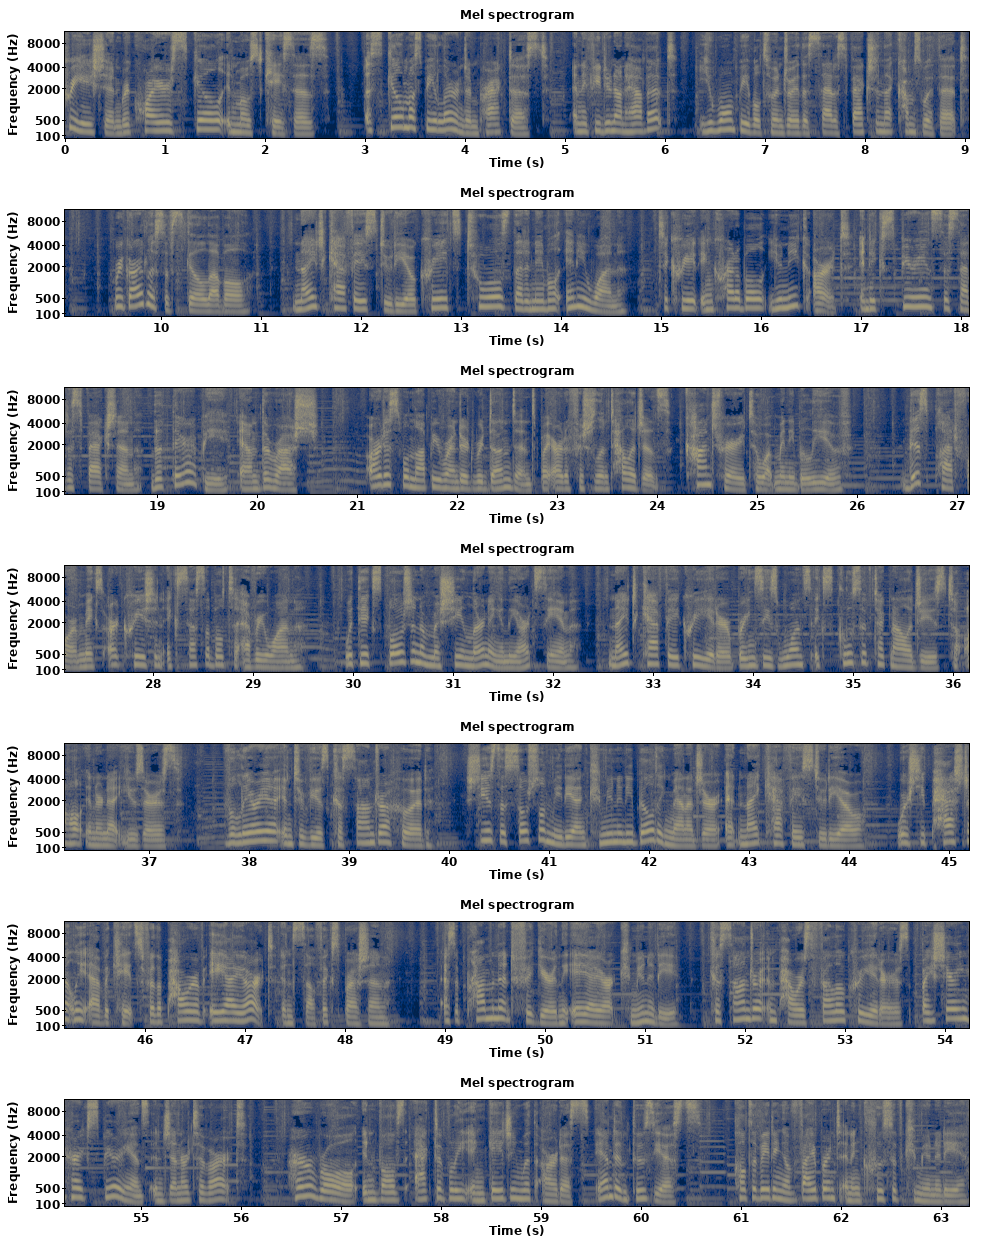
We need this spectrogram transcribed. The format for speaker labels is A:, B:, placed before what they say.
A: Creation requires skill in most cases. A skill must be learned and practiced, and if you do not have it, you won't be able to enjoy the satisfaction that comes with it. Regardless of skill level, NightCafe Studio creates tools that enable anyone to create incredible, unique art and experience the satisfaction, the therapy, and the rush. Artists will not be rendered redundant by artificial intelligence, contrary to what many believe. This platform makes art creation accessible to everyone. With the explosion of machine learning in the art scene, NightCafe Creator brings these once exclusive technologies to all internet users. Valeria interviews Cassandra Hood. She is the social media and community building manager at NightCafe Studio, where she passionately advocates for the power of AI art and self expression. As a prominent figure in the AI art community, Cassandra empowers fellow creators by sharing her experience in generative art. Her role involves actively engaging with artists and enthusiasts cultivating a vibrant and inclusive community.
